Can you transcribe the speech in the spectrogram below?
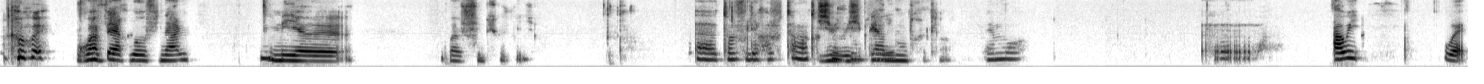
ouais. pourquoi faire quoi au final? Mais bah, je sais plus ce que je veux dire. Euh, attends, je voulais rajouter un truc. J'ai perdu mon truc là. même moi. Euh, ah oui, ouais.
